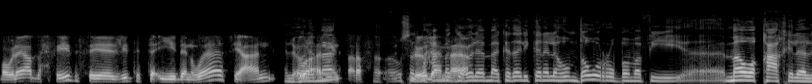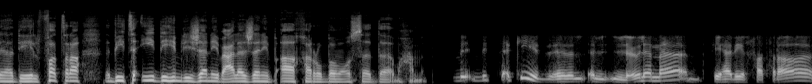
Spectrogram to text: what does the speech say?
مولاي عبد الحفيظ سيجد تأييدا واسعا العلماء من طرف أستاذ العلماء. محمد العلماء كذلك كان لهم دور ربما في ما وقع خلال هذه الفترة بتأييدهم لجانب على جانب آخر ربما أستاذ محمد. بالتأكيد العلماء في هذه الفترة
